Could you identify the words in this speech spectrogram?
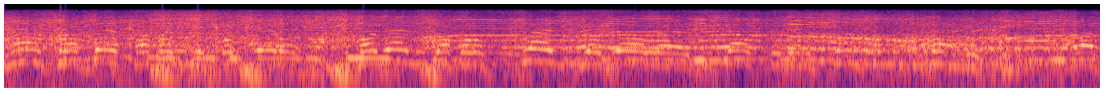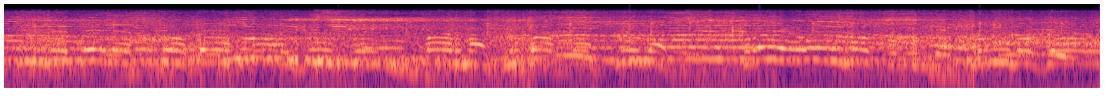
un'altra beffa per il portiere Padelli dopo lo splendido gol di calcio del Centro Montenegro alla fine della sua terza il dunque il Parma si porta sul 3-1 con il primo gol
